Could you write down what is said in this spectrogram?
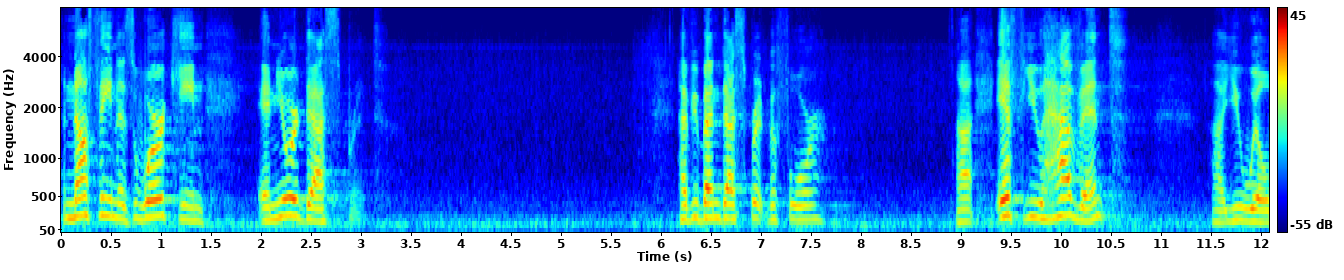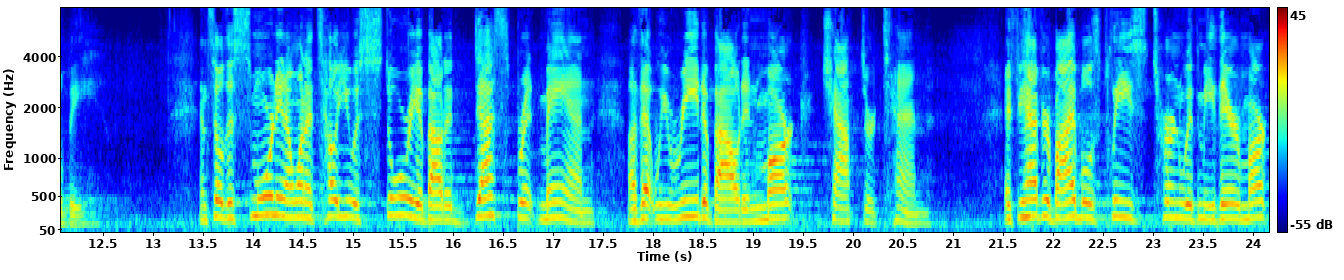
nothing is working, and you're desperate. Have you been desperate before? Uh, if you haven't, uh, you will be. And so this morning, I want to tell you a story about a desperate man uh, that we read about in Mark chapter 10. If you have your Bibles, please turn with me there. Mark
